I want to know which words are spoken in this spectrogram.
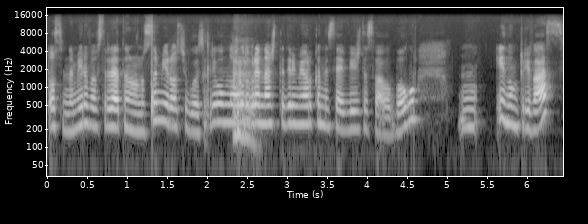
То се намира в средата на носа ми, Роси го е скрила много добре, нашата гримьорка не се вижда, слава богу. Идвам при вас,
